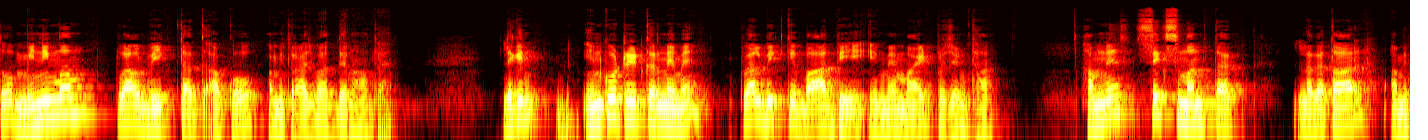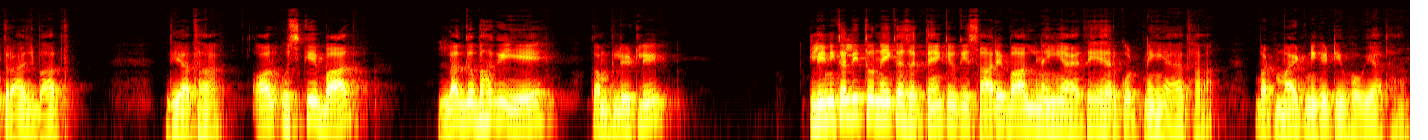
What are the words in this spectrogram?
तो मिनिमम ट्वेल्व वीक तक आपको अमितराज बात देना होता है। लेकिन इनको ट्रीट करने में ट्वेल्व वीक के बाद भी इनमें माइट प्रेजेंट था। हमने सिक्स मंथ तक लगातार अमितराज बात दिया था और उसके बाद लगभग ये कंप्लीटली क्लिनिकली तो नहीं कह सकते हैं, क्योंकि सारे बाल नहीं आए थे हेयर कोट नहीं आया था बट माइट निगेटिव हो गया था।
